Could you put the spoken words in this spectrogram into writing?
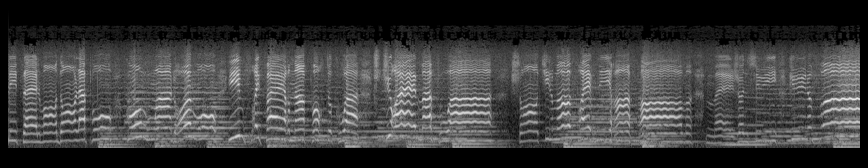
L'ai tellement dans la peau qu'au moindre mot, il me ferait faire n'importe quoi. Je tuerais ma foi. Chant qu'il me ferait venir infâme, mais je ne suis qu'une femme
